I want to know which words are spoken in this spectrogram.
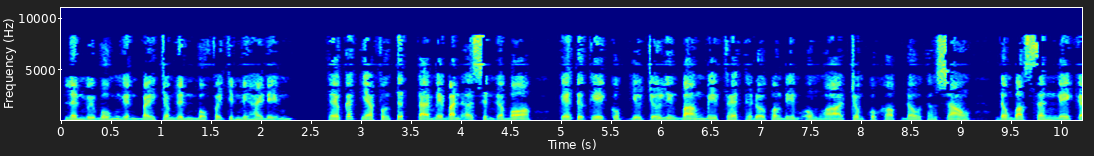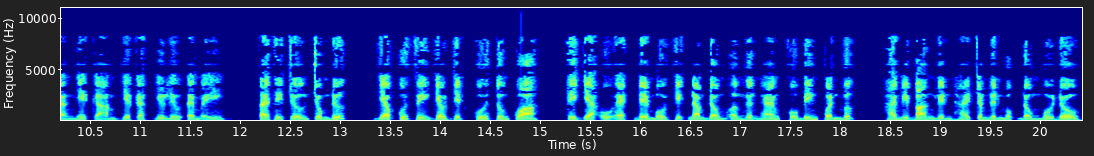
lên 14.701,92 điểm. Theo các nhà phân tích tại Maybank ở Singapore, kể từ khi Cục Dự trữ Liên bang bị phép thay đổi quan điểm ôn hòa trong cuộc họp đầu tháng 6, đồng bạc xanh ngày càng nhạy cảm với các dữ liệu tại Mỹ. Tại thị trường trong nước, vào cuối phiên giao dịch cuối tuần qua, tỷ giá USD mỗi Việt Nam đồng ở ngân hàng phổ biến quanh mức 23.201 đồng mỗi đô.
